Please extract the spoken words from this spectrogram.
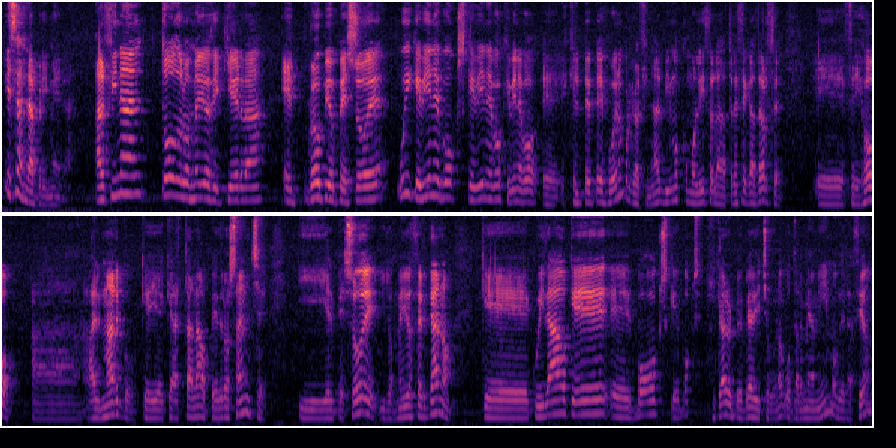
Esa es la primera. Al final, todos los medios de izquierda, el propio PSOE, uy, que viene Vox, que viene Vox, que viene Vox. Eh, es que el PP es bueno porque al final vimos como le hizo la 13-14 eh, Feijó al Marco, que, que ha instalado Pedro Sánchez y el PSOE y los medios cercanos que cuidado que eh, Vox, que Vox. Y claro, el PP ha dicho, bueno, votarme a mí, moderación.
